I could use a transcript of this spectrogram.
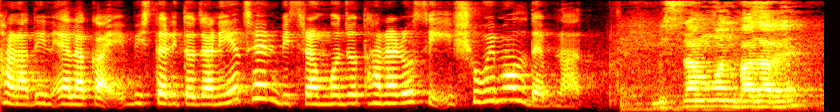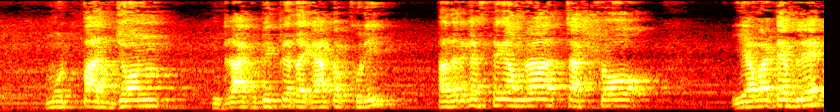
থানাধীন এলাকায়, বিস্তারিত জানিয়েছেন বিশ্রামগঞ্জ থানার ওসি সুবিমল দেবনাথ। বিশ্রামগঞ্জ বাজারে মোট পাঁচজন ড্রাগ বিক্রেতাকে আটক করি। তাদের কাছ থেকে আমরা চারশো ইয়াবা ট্যাবলেট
